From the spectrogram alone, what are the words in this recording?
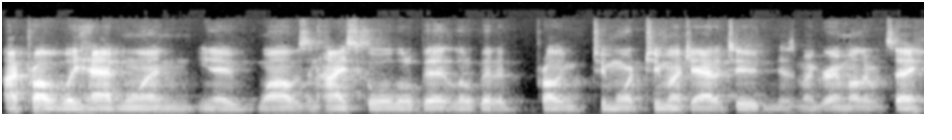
I probably had one, you know, while I was in high school, a little bit, a little bit of probably too more, too much attitude, as my grandmother would say,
